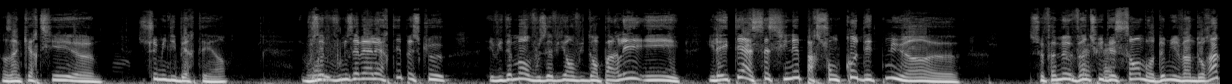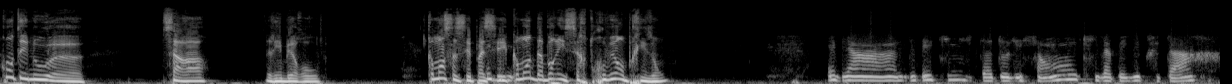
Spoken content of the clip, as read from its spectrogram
dans un quartier euh, semi-liberté. Hein. Vous, oui. vous, nous avez alerté parce que, évidemment, vous aviez envie d'en parler et il a été assassiné par son co-détenu, hein, euh, ce fameux 28 décembre 2022. Racontez-nous, euh, Sarah Ribeiro, comment ça s'est passé? Comment d'abord il s'est retrouvé en prison? Eh bien, des bêtises d'adolescents qu'il a payé plus tard,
